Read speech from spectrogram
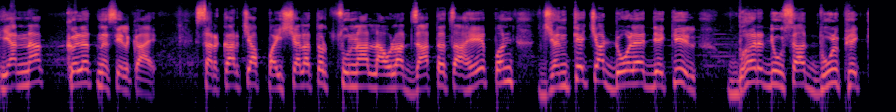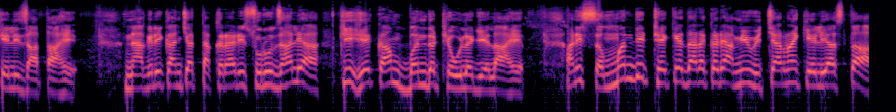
यांना कळत नसेल काय? सरकारच्या पैशाला तर चुना लावला जातच आहे पण जनतेच्या डोळ्यात देखील भर दिवसात धूळफेक केली जात आहे. नागरिकांच्या तक्रारी सुरू झाल्या की हे काम बंद ठेवलं गेलं आहे. आणि संबंधित ठेकेदाराकडे आम्ही विचारणा केली असता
